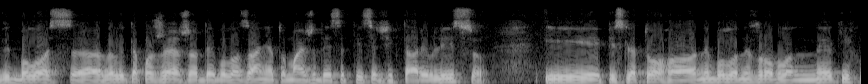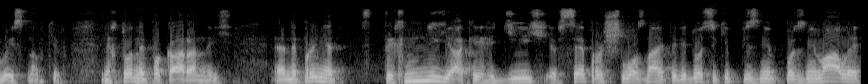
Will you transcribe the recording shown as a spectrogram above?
відбулася велика пожежа, де було зайнято майже 10 тисяч гектарів лісу, і після того не було не зроблено ніяких висновків, ніхто не покараний, е, не прийнятих ніяких дій. Все пройшло. Знаєте, відосики познімали.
